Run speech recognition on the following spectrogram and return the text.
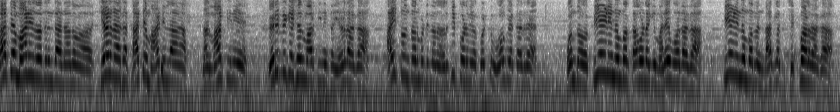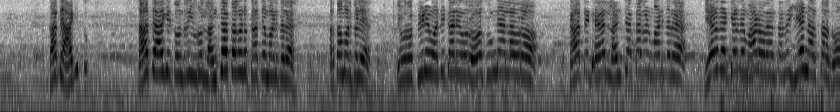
ಖಾತೆ ಮಾಡಿರೋದ್ರಿಂದ ನಾನು ಕೇಳಿದಾಗ ಖಾತೆ ಮಾಡಿಲ್ಲ, ನಾನು ಮಾಡ್ತೀನಿ ವೆರಿಫಿಕೇಶನ್ ಮಾಡ್ತೀನಿ ಅಂತ ಹೇಳಿದಾಗ ಆಯ್ತು ಅಂತ ಅನ್ಬಿಟ್ಟು ನಾನು ಅರ್ಜಿ ಕೊಡ್ಬೇಕು ಕೊಟ್ಟು ಹೋಗ್ಬೇಕಾದ್ರೆ ಒಂದು ಪಿ ಐ ಡಿ ನಂಬರ್ ತಗೊಂಡೋಗಿ ಮನೆಗೆ ಹೋದಾಗ ಪಿ ಐ ಡಿ ನಂಬರ್ ನನ್ನ ದಾಖಲಾತಿ ಚೆಕ್ ಮಾಡಿದಾಗ ಖಾತೆ ಆಗಿತ್ತು. ಖಾತೆ ಆಗಿತ್ತು ಅಂದ್ರೆ ಇವರು ಲಂಚ ತಗೊಂಡು ಖಾತೆ ಮಾಡಿದ್ದಾರೆ. ಅರ್ಥ ಮಾಡ್ಕೊಳ್ಳಿ. ಇವರು ಪಿ ಡಿ ಅಧಿಕಾರಿ ಅವರು, ಸುಮ್ನೆ ಅಲ್ಲ ಅವರು. ಖಾತೆಗೆ ಲಂಚ ತಗೊಂಡು ಮಾಡಿದ್ದಾರೆ. ಹೇಳ್ದೆ ಕೇಳ್ದೆ ಮಾಡೋರೆ ಅಂತಂದ್ರೆ ಏನ್ ಅರ್ಥ ಅದು?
